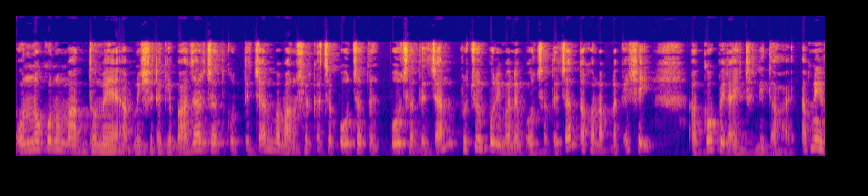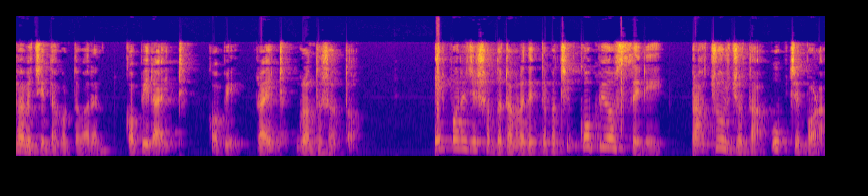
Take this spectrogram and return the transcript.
অন্য কোনো মাধ্যমে আপনি সেটাকে বাজারজাত করতে চান বা মানুষের কাছে পৌঁছাতে পৌঁছাতে চান, প্রচুর পরিমাণে পৌঁছাতে চান, তখন আপনাকে সেই কপিরাইট নিতে হয়। আপনি এভাবে চিন্তা করতে পারেন। কপিরাইট কপিরাইট গ্রন্থসত্ত্ব এরপরে যে শব্দটা আমরা দেখতে পাচ্ছি কপিওসিটি প্রাচুর্যতা উপচে পড়া।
